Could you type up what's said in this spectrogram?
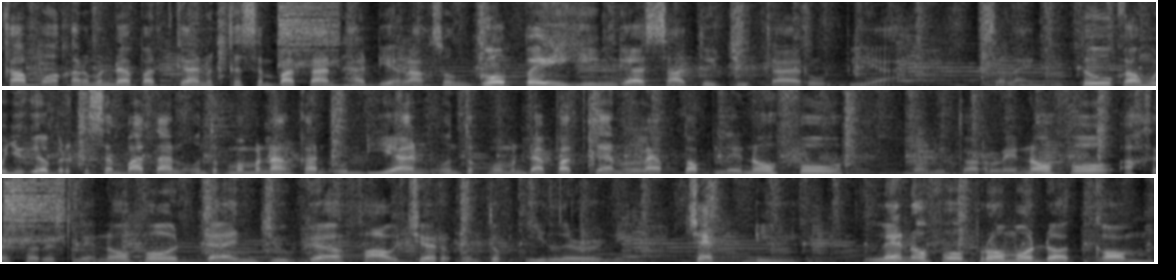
Kamu akan mendapatkan kesempatan hadiah langsung GoPay hingga 1 juta rupiah. Selain itu, kamu juga berkesempatan untuk memenangkan undian untuk mendapatkan laptop Lenovo, monitor Lenovo, aksesoris Lenovo, dan juga voucher untuk e-learning. Cek di lenovopromo.com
